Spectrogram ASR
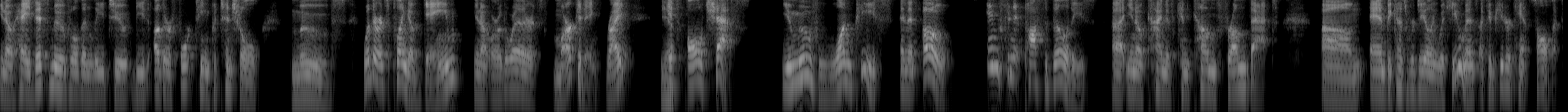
you know, hey, this move will then lead to these other 14 potential moves, whether it's playing a game, you know, or whether it's marketing, right? Yep. It's all chess you move one piece and then oh infinite possibilities uh, you know kind of can come from that um, and because we're dealing with humans a computer can't solve it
